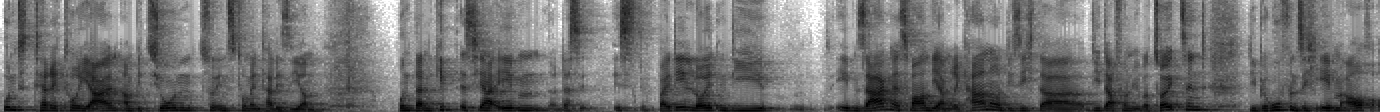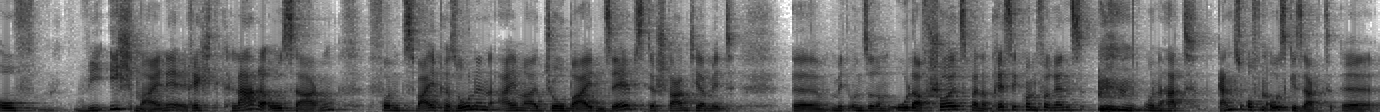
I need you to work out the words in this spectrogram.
und territorialen Ambitionen zu instrumentalisieren. Und dann gibt es ja eben, das ist bei den Leuten, die eben sagen, es waren die Amerikaner und die sich da, die davon überzeugt sind, die berufen sich eben auch auf wie ich meine, recht klare Aussagen von zwei Personen. Einmal Joe Biden selbst, der stand ja mit, äh, mit unserem Olaf Scholz bei einer Pressekonferenz und hat ganz offen ausgesagt, äh,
